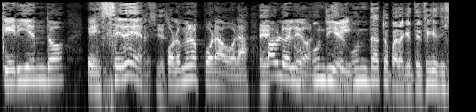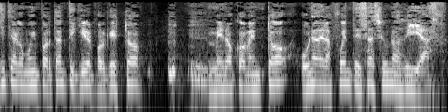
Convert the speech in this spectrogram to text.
queriendo eh, ceder, por lo menos por ahora. Eh, Pablo de un- León. Un día, sí. un dato para que te fijes, dijiste algo muy importante y quiero porque esto me lo comentó una de las fuentes hace unos días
